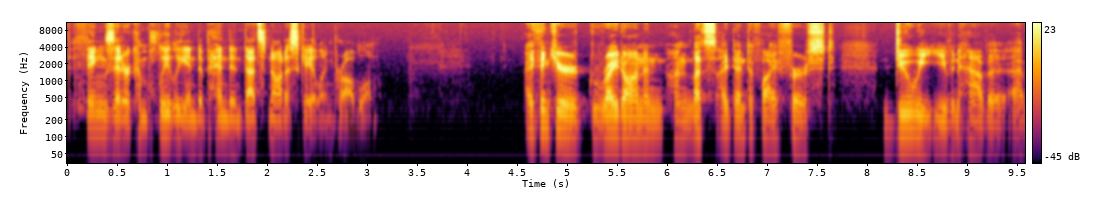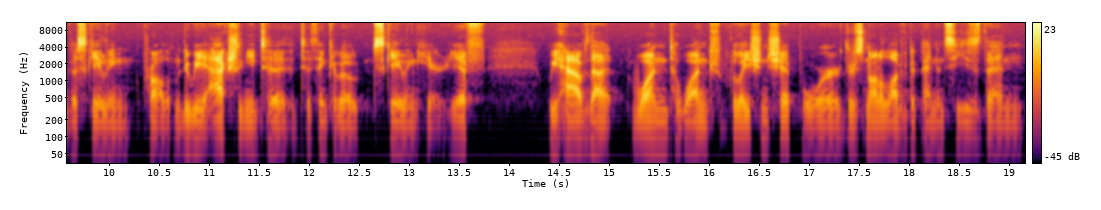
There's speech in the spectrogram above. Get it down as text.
things that are completely independent, that's not a scaling problem. I think you're right on, and, and let's identify first do we even have a have a scaling problem? Do we actually need to to think about scaling here? If we have that one to one relationship or there's not a lot of dependencies, then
